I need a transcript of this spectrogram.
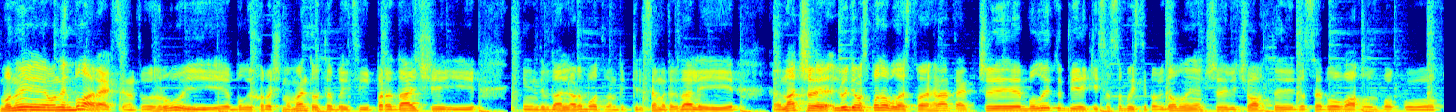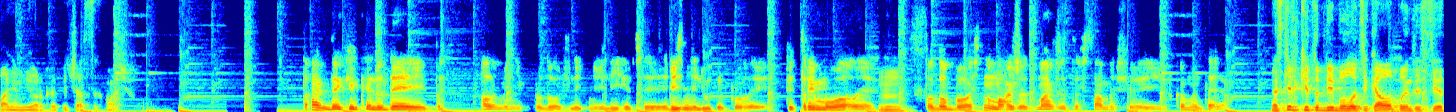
Вони у них була реакція на твою гру, і були хороші моменти у тебе, і ці передачі, і, індивідуальна робота там під кільцем і так далі. І е, наче людям сподобалась твоя гра. Так чи були тобі якісь особисті повідомлення, чи відчував ти до себе увагу з боку фанів Нью-Йорка під час цих матчів? Так, декілька людей писали мені впродовж літньої ліги. Це різні люди були, підтримували. Мгм. Сподобалось. Ну, майже, майже те ж саме, що і в коментарях. Наскільки тобі було цікаво поїнти в цій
